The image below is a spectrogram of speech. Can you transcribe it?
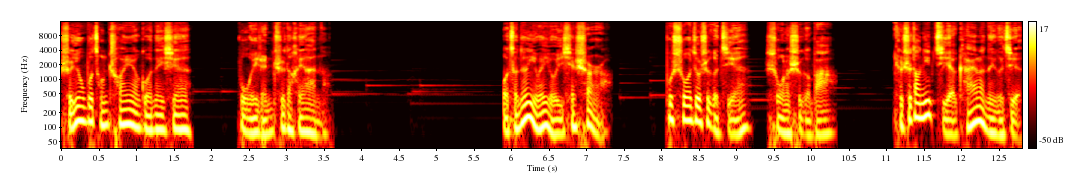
谁又不曾穿越过那些不为人知的黑暗呢？我曾经以为有一些事儿啊，不说就是个结，说了是个疤。可是，当你解开了那个结，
